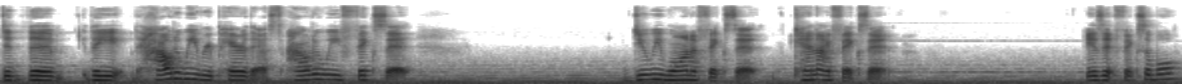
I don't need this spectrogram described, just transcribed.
Did the the how do we repair this? How do we fix it? Do we want to fix it? Can I fix it? Is it fixable?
